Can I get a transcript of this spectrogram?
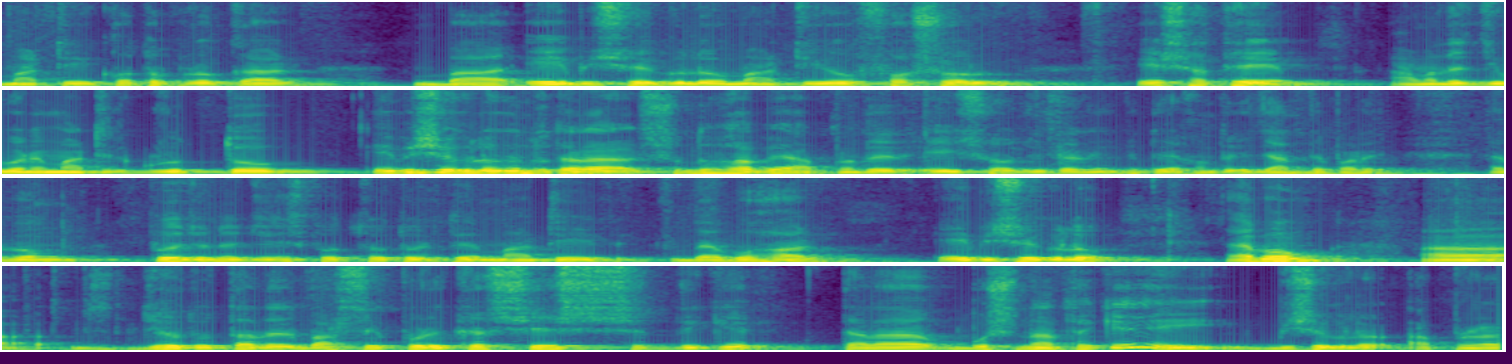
মাটি কত প্রকার বা এই বিষয়গুলো, মাটি ও ফসল, এর সাথে আমাদের জীবনে মাটির গুরুত্ব, এই বিষয়গুলো কিন্তু তারা সুন্দরভাবে আপনাদের এই সহযোগিতা নিয়ে কিন্তু এখন থেকে জানতে পারে। এবং প্রয়োজনীয় জিনিসপত্র তৈরিতে মাটির ব্যবহার এই বিষয়গুলো। এবং যেহেতু তাদের বার্ষিক পরীক্ষার শেষের দিকে তারা বসে না থেকে এই বিষয়গুলো আপনারা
